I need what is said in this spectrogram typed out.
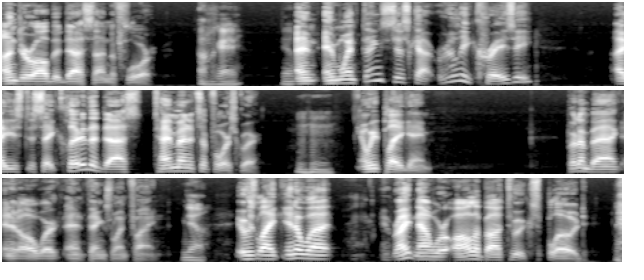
under all the desks on the floor. Okay. And and when things just got really crazy, I used to say, clear the desk, 10 minutes of four square. Mm-hmm. And we play a game. Put them back, and it all worked, and things went fine. Yeah. It was like, you know what? Right now, we're all about to explode.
